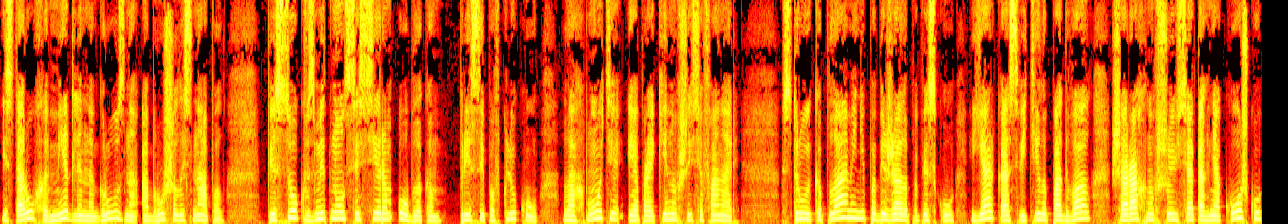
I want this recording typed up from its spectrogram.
и старуха медленно, грузно обрушилась на пол. Песок взметнулся серым облаком, присыпав клюку, лохмотья и опрокинувшийся фонарь. Струйка пламени побежала по песку, ярко осветила подвал, шарахнувшуюся от огня кошку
